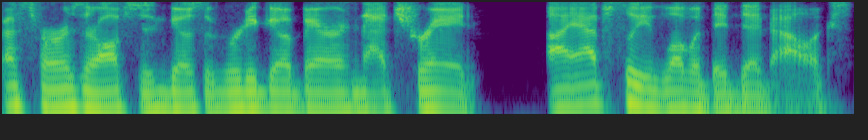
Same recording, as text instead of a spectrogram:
as far as their offseason goes with Rudy Gobert and that trade. I absolutely love what they did, Alex.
